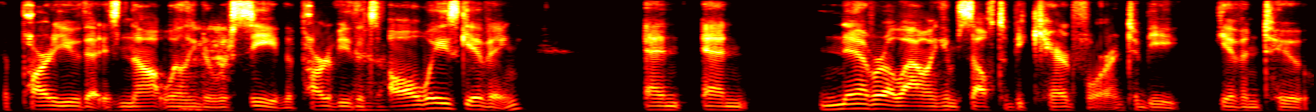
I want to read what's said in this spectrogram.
the part of you that is not willing to receive, the part of you that's always giving and and never allowing himself to be cared for and to be given to.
